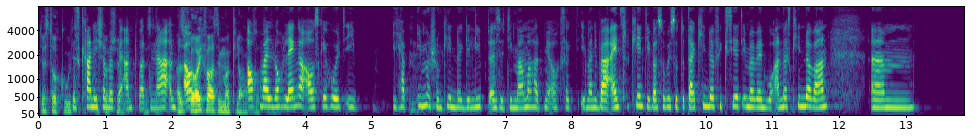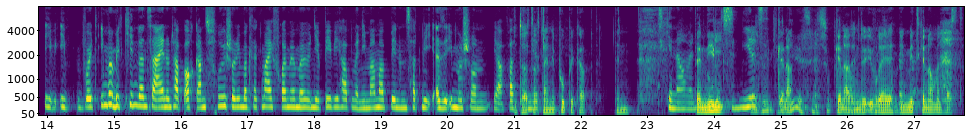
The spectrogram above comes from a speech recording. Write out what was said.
Das ist doch gut. Das kann ich das schon mal schön. beantworten. Na, und also für auch, euch war es immer klar. Auch mal noch länger ausgeholt. Ich ich habe immer schon Kinder geliebt. Also die Mama hat mir auch gesagt, ich meine, ich war Einzelkind, ich war sowieso total kinderfixiert, immer wenn woanders Kinder waren. Ähm, ich, ich wollte immer mit Kindern sein und habe auch ganz früh schon immer gesagt, ich freue mich immer, wenn ein Baby habe, wenn ich Mama bin. Und es hat mich also immer schon, ja, fasziniert. Und du hast auch deine Puppe gehabt. Den, genau, den Nils. Den Nils. Genau. Nils, ja, super. genau, den du überall mitgenommen hast.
